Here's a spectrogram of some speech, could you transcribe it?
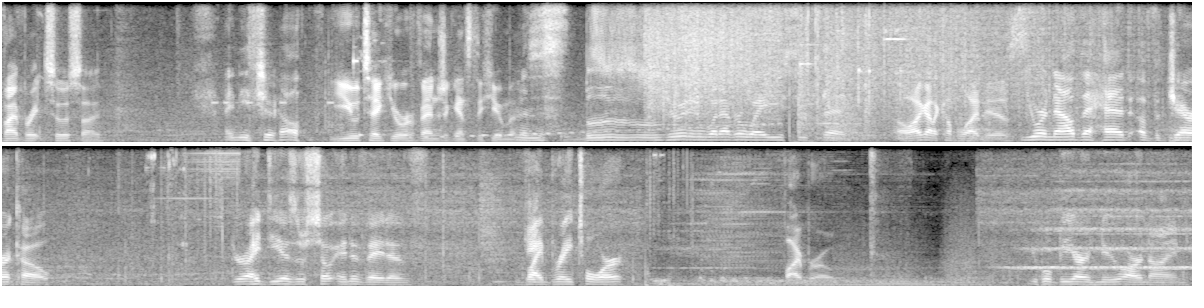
Vibrate suicide. I need your help. You take your revenge against the humans. do it in whatever way you see fit. Oh, I got a couple ideas. You are now the head of Jericho. Your ideas are so innovative. Vibrator. Vibro. You will be our new R9.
